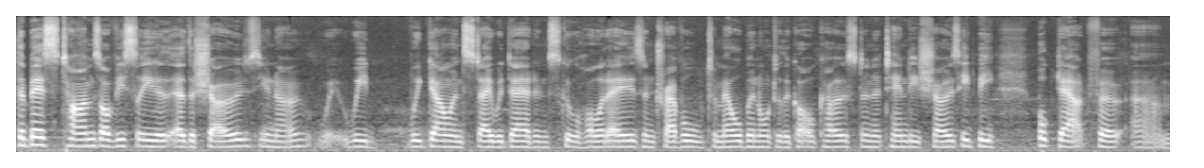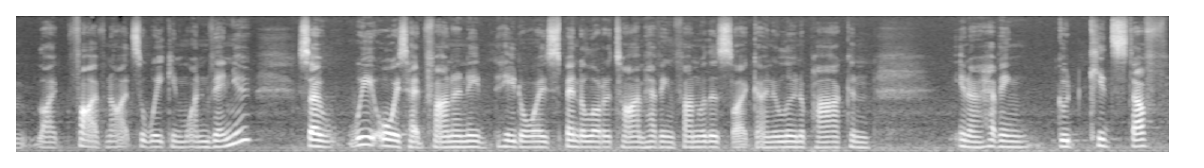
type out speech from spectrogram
the best times, obviously, are, the shows. You know, we, we'd we'd go and stay with Dad in school holidays and travel to Melbourne or to the Gold Coast and attend his shows. He'd be booked out for um, like five nights a week in one venue. So we always had fun, and he'd he'd always spend a lot of time having fun with us, like going to Luna Park and you know having good kids stuff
